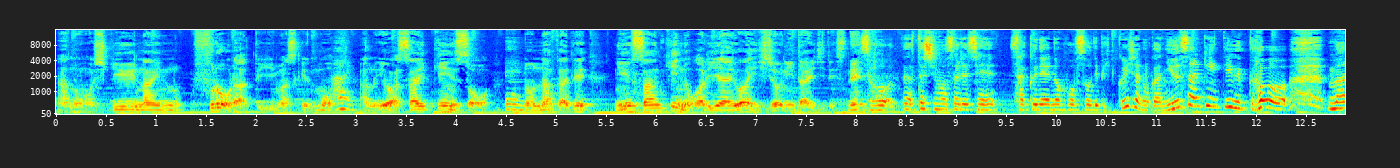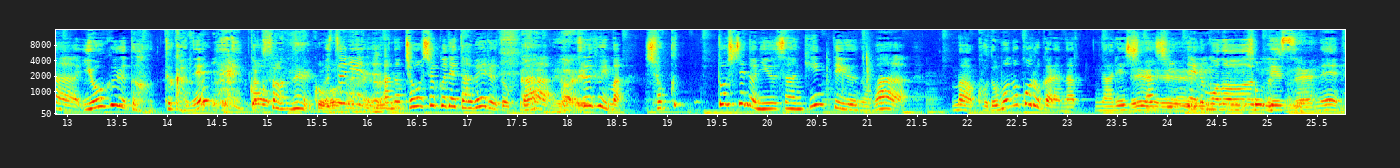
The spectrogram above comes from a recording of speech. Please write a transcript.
あの子宮内のフローラって言いますけれども、はい。あの要は細菌層の中で乳酸菌の割合は非常に大事ですね。そう。私もそれせ昨年の放送でびっくりしたのが乳酸菌っていうと まあヨーグルトとかね たくさんねこう。普通にあの朝食で食べるとか、はい。そういうふうに、まあ、食としての乳酸菌っていうのはまあ子供の頃からな慣れ親しんでいるものですすねね,、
